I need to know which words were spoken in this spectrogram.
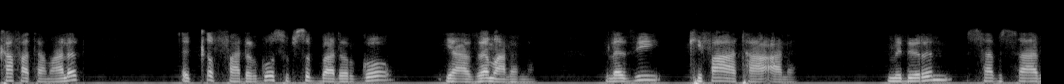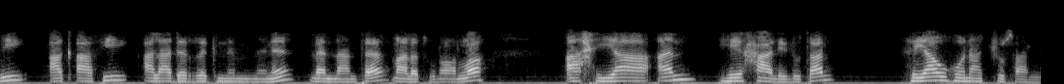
ከፈተ ማለት እቅፍ አድርጎ ስብስብ አድርጎ ያዘ ማለት ነው። ስለዚህ ኪፋታ አለ። ምድርን ሰብሳቢ አቃፊ አላደረግንምን? ለእናንተ ማለቱ ነው። አላህ አህያአን ይሄ ሐል ይሉታል። ህያው ሆናችሁ ሳለ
